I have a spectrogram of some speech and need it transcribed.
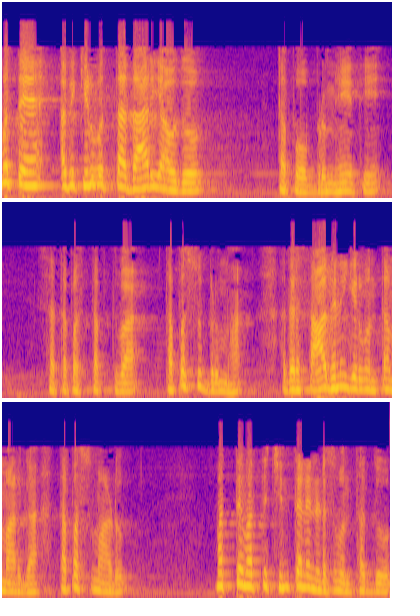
ಮತ್ತೆ ಅದಕ್ಕಿರುವಂಥ ದಾರಿ ಯಾವುದು? ತಪೋ ಬ್ರಹ್ಮೇತಿ, ಸ ತಪಸ್ತಪ್ತ್ವ. ತಪಸ್ಸು ಬ್ರಹ್ಮ. ಅದರ ಸಾಧನೆಗಿರುವಂಥ ಮಾರ್ಗ, ತಪಸ್ಸು ಮಾಡು. ಮತ್ತೆ ಮತ್ತೆ ಚಿಂತನೆ ನಡೆಸುವಂಥದ್ದು,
